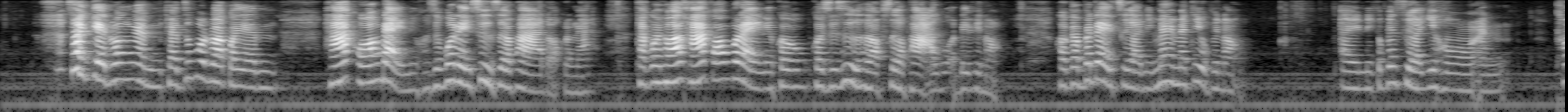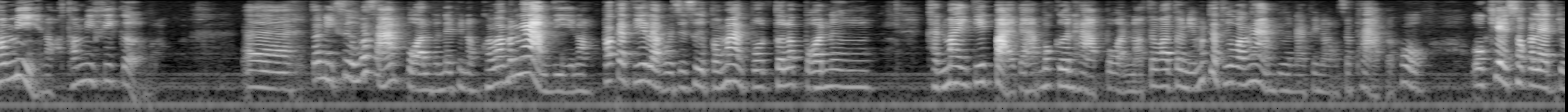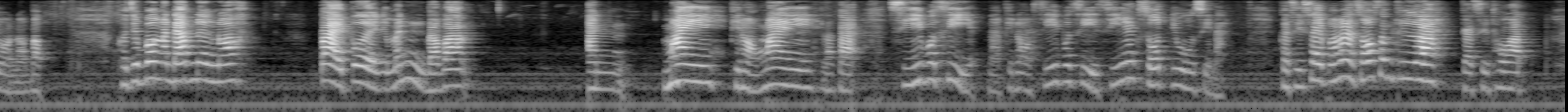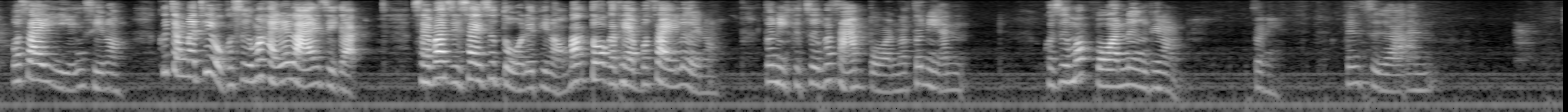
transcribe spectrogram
สังเกตว่างั้นค่ะสมมติว่าข่อนหาของได้นี่ข่อยสิบ่ได้ซื้อเสื้อผ้าดอกแล้วนะถ้าข่อยหาหาของบ่ได้นี่ข่อยข่อยสิซื้อเสื้อผ้าล้วนเด้พี่น้องข่อยก็ไปได้เสื้อนี่แม่แม่ที่อยู่พี่น้องไอ้นี่ก็เป็นเสื้อยี่ห้ออันทอมมี่เนาะทอมมี่ฟิกเกอร์เอ่อตัวนี้ซื้อมา3ปอนด์เพิ่นพี่น้องข่อยว่ามันงามดีเนาะปกติแล้วข่อยสิซื้อประมาณปอนตัวละปอนด์หนึ่งคันไม่ติดป้ายก็บ่เกิน5ปอนด์เนาะแต่ว่าตัวนี้มันก็ถือว่างามอยู่นะพี่น้องสภาพก็โห โอเคช็อกโกแลตอยู่เนาะแบบเขาจะเบิ่งอันดับหนึ่งเนาะป้ายเปิดนี่ยมันแบบว่า อันไม่พี่น้องไม่แล้วก็สีบ่สีนะพี่น้องสีบ่สีสียังสดอยู่สินะก็สิใส่ประมาณ2 3เทือก็สิทอดบ่ใส่อีกจังซี่เนาะคือจังมาเที่ยวก็ซื้อมาให้หลายๆจังซี่ก็ใส่ว่าสิใส่สุดโตเลยพี่น้องบางโต๊ะก็แทบบ่ใส่เลยเนาะตัวนี้คือซื้อมาสามปอนด์เนาะตัวนี้อันก็ซื้อมาปอนด์หนึ่งพี่น้องตัวนี้ เป็นเสืออัน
